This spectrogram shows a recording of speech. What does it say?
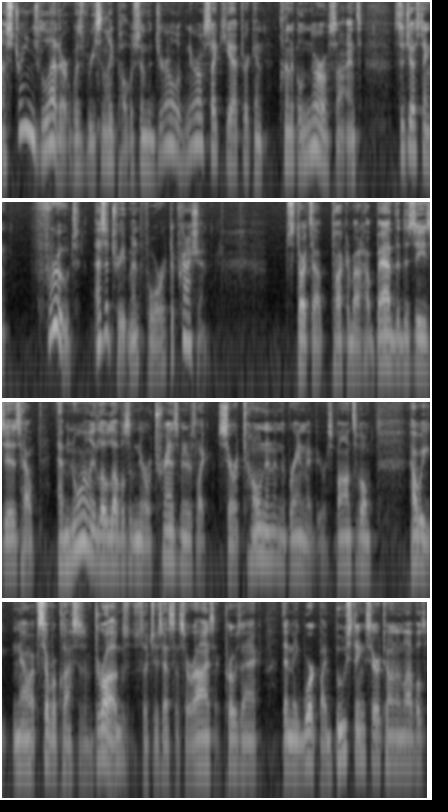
A strange letter was recently published in the Journal of Neuropsychiatric and Clinical Neuroscience, suggesting fruit as a treatment for depression. Starts out talking about how bad the disease is, how abnormally low levels of neurotransmitters like serotonin in the brain may be responsible, how we now have several classes of drugs, such as SSRIs like Prozac, that may work by boosting serotonin levels,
